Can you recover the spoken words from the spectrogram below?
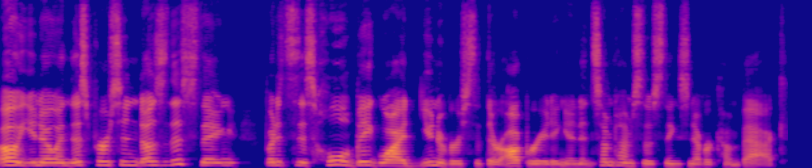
oh, you know, and this person does this thing, but it's this whole big, wide universe that they're operating in, and sometimes those things never come back.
